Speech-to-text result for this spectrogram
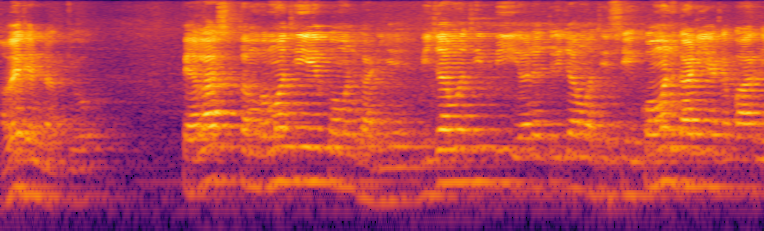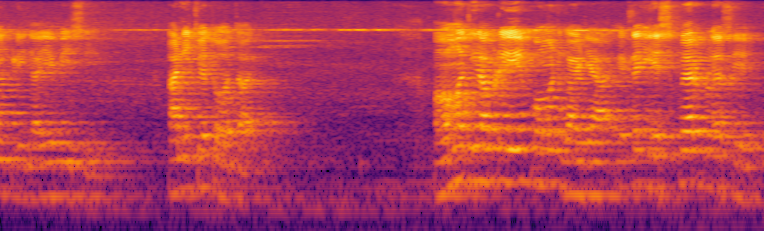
હવે ધ્યાન રાખજો. પહેલા સ્તંભમાંથી એ કોમન કાઢીએ, બીજામાંથી બી અને ત્રીજામાંથી સી. કોમન કાઢીએ એટલે બહાર નીકળી જાય એ, બી, સી. આ નીચે તો હતા. આમાંથી આપણે એ કોમન કાઢ્યા એટલે A square plus A.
